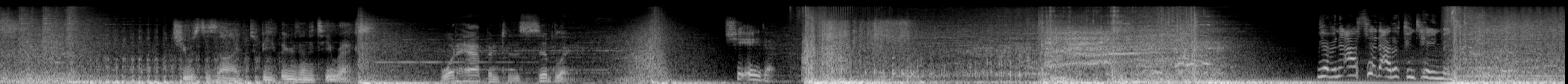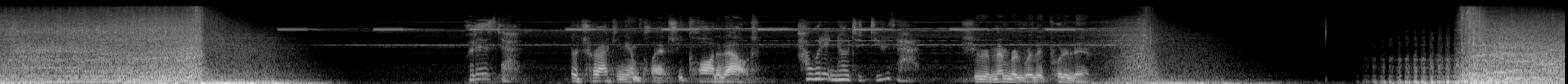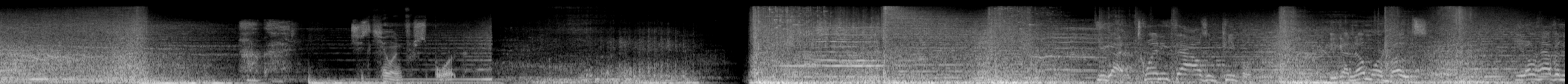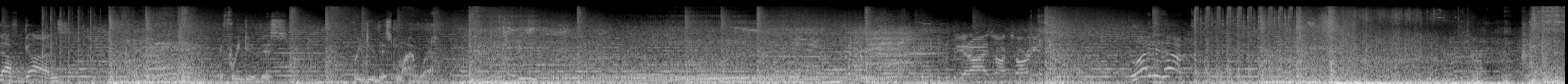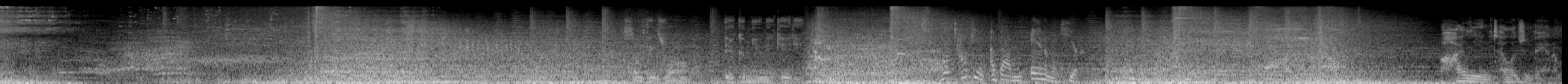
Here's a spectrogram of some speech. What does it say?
She was designed to be bigger than the T Rex. What happened to the sibling? She ate it. We have an asset out of containment. What is that? Her tracking implant, she clawed it out. How would it know to do that? She remembered where they put it in. Oh, God. She's killing for sport. You got 20,000 people. You got no more boats. You don't have enough guns. If we do this, we do this my way. We got eyes on target. Light it up! Something's wrong. They're communicating. We're talking about an animal here. A highly intelligent animal.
